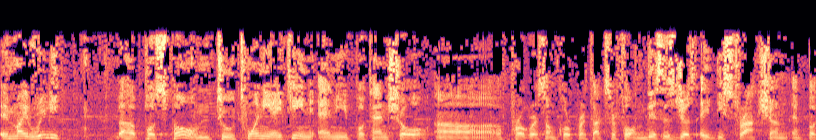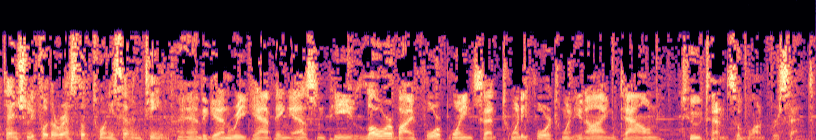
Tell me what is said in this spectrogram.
it might really uh, postpone to 2018 any potential uh, progress on corporate tax reform. This is just a distraction and potentially for the rest of 2017. And again, recapping S&P lower by four points at 24.29, down two tenths of one percent.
